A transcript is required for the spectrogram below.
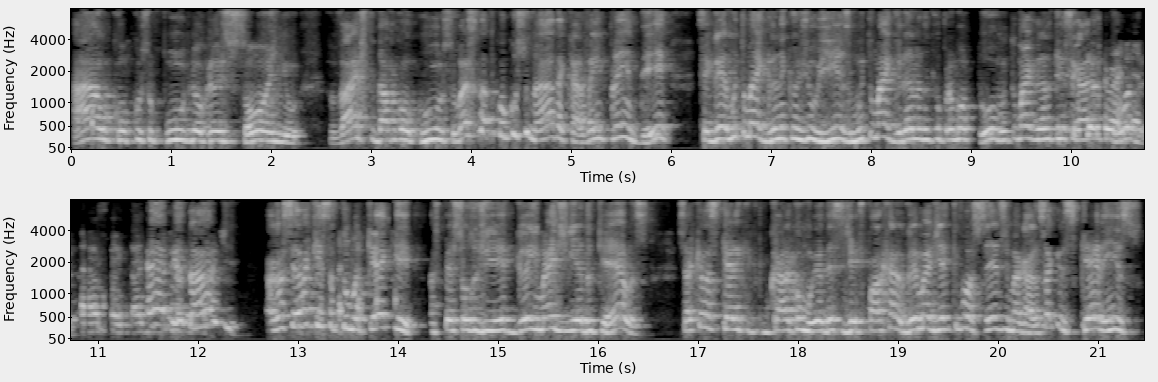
Ah, o concurso público é o grande sonho. Vai estudar para concurso. Vai estudar para concurso nada, cara. Vai empreender. Você ganha muito mais grana que um juiz, muito mais grana do que o promotor, muito mais grana do que esse galera toda. É verdade. Agora, será que essa turma quer que as pessoas do dinheiro ganhem mais dinheiro do que elas? Será que elas querem que o cara como eu, desse jeito, fale, cara, eu ganho mais dinheiro que vocês, Magalhães? Será que eles querem isso?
